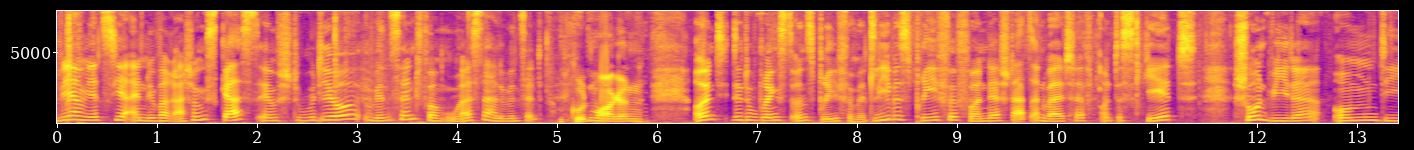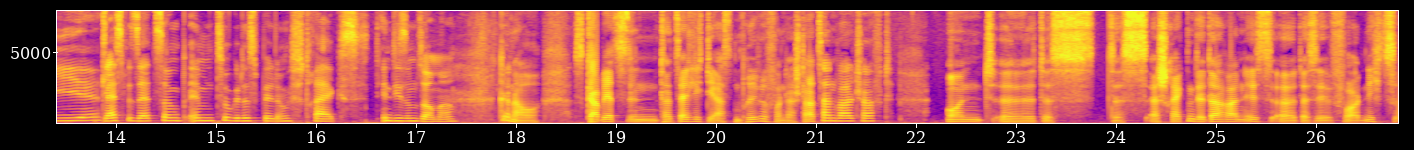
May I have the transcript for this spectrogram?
Wir haben jetzt hier einen Überraschungsgast im Studio, Vincent vom UASTA. Hallo Vincent. Guten Morgen. Und du bringst uns Briefe mit, Liebesbriefe von der Staatsanwaltschaft. Und es geht schon wieder um die Gleisbesetzung im Zuge des Bildungsstreiks in diesem Sommer. Genau. Es gab jetzt den, tatsächlich die ersten Briefe von der Staatsanwaltschaft. Und äh, das, das Erschreckende daran ist, äh, dass sie vor nichts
